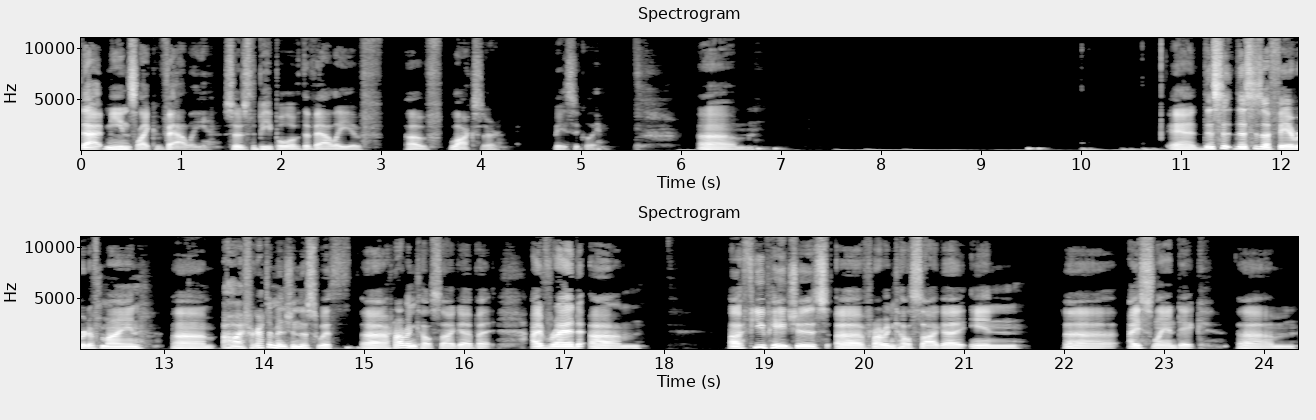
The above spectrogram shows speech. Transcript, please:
that means like valley. So it's the people of the valley of of Laxar, basically. Um, and this is this is a favorite of mine. Um, oh, I forgot to mention this with uh, Hrafnkel Saga, but I've read um, a few pages of Hrafnkel Saga in uh, Icelandic, um,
